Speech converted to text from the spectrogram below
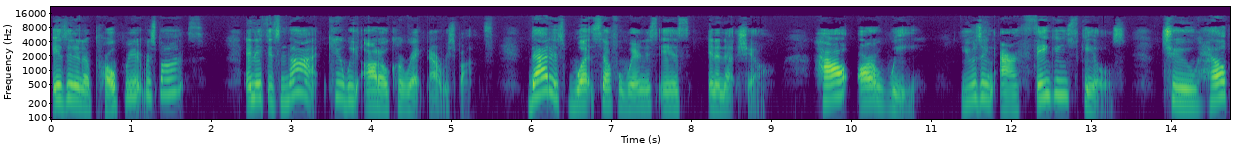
Is it an appropriate response? And if it's not, can we auto correct our response? That is what self awareness is in a nutshell. How are we using our thinking skills to help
